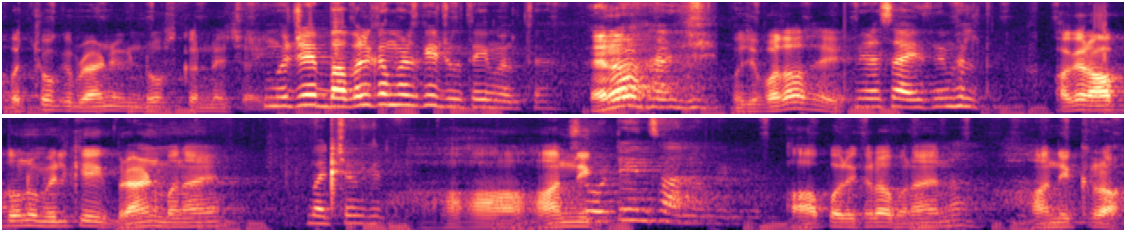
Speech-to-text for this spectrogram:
बच्चों के ब्रांड इंडोर्स करने चाहिए। मुझे बबल कमर के जूते ही मिलते हैं। है ना? हाँ जी। मुझे पता था मेरा साइज़ नहीं मिलता। अगर आप दोनों मिलके एक ब्रांड बनाएँ बच्चों के हाँ हाँ हाँ छोटे इंसानों के लिए। आप और इकरा बनाए ना? हाँ। इकरा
